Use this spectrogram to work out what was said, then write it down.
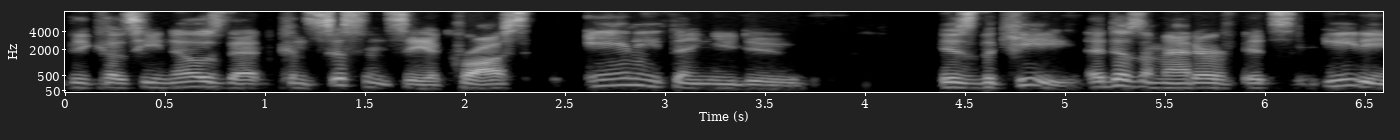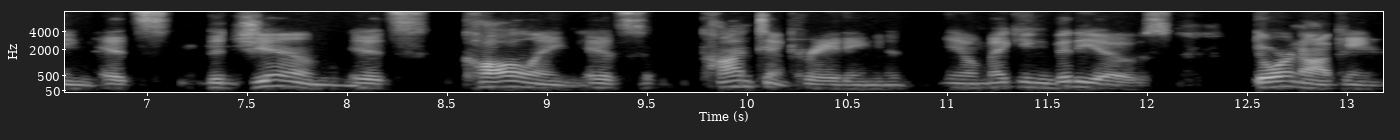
because he knows that consistency across anything you do is the key. It doesn't matter if it's eating, it's the gym, it's calling, it's content creating, you know, making videos, door knocking.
